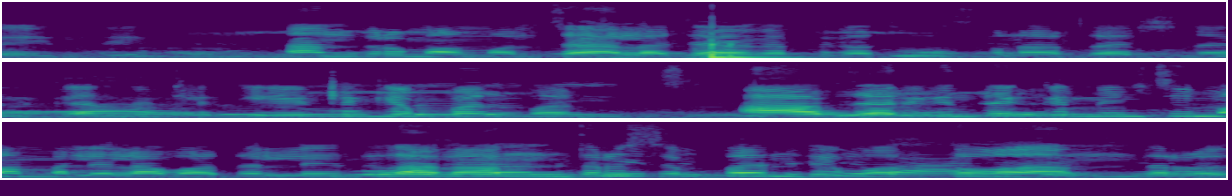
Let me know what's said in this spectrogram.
అయింది. అందరూ మమ్మల్ని చాలా జాగ్రత్తగా చూసుకున్నారు దర్శనానికి అన్నిటికి గేట్లకి ఇబ్బంది పడ- ఆ జరిగిన దగ్గర నుంచి మమ్మల్ని ఇలా వదలలేదు. అలా అందరూ సిబ్బంది మొత్తం అందరూ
